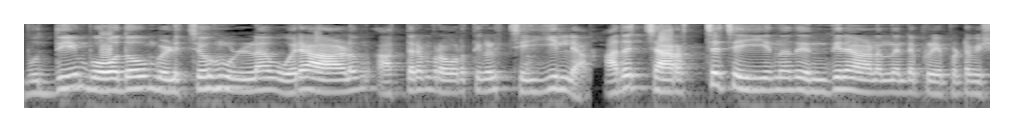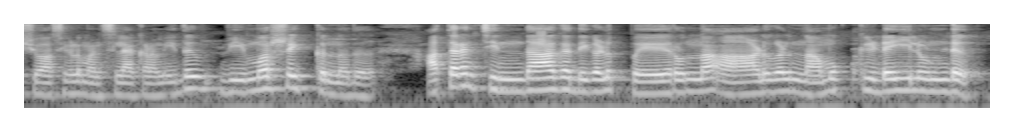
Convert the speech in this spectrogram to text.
ബുദ്ധിയും ബോധവും വെളിച്ചവുമുള്ള ഒരാളും അത്തരം പ്രവർത്തികൾ ചെയ്യില്ല. അത് ചർച്ച ചെയ്യുന്നത് എന്തിനാണെന്ന് എന്റെ പ്രിയപ്പെട്ട വിശ്വാസികൾ മനസ്സിലാക്കണം. ഇത് വിമർശിക്കുന്നത് അത്തരം ചിന്താഗതികൾ പേറുന്ന ആളുകൾ നമുക്കിടയിലുണ്ട്.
